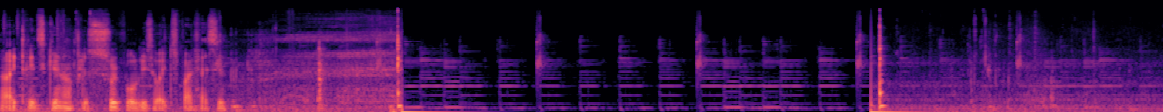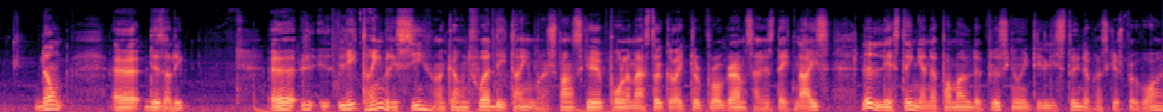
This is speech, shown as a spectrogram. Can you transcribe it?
Ça va être ridicule en plus, je suis sûr pour lui ça va être super facile. Donc, euh, désolé. Euh, les timbres ici, encore une fois, des timbres. Je pense que pour le Master Collector Program, ça risque d'être nice. Là, le listing, il y en a pas mal de plus qui ont été listés, d'après ce que je peux voir.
